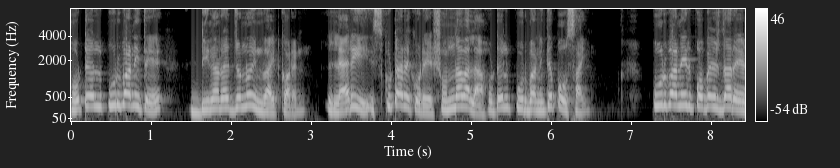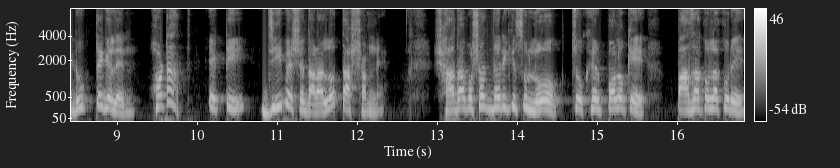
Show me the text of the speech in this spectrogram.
হোটেল পূর্বানিতে ডিনারের জন্য ইনভাইট করেন। ল্যারি স্কুটারে করে সন্ধ্যাবেলা হোটেল পূর্বানিতে পৌঁছায়। পূর্বানির প্রবেশদ্বারে ঢুকতে গেলেন। হঠাৎ একটি জিপ এসে দাঁড়াল তার সামনে। সাদা পোশাকধারী কিছু লোক চোখের পলকে পাজাকোলা করে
